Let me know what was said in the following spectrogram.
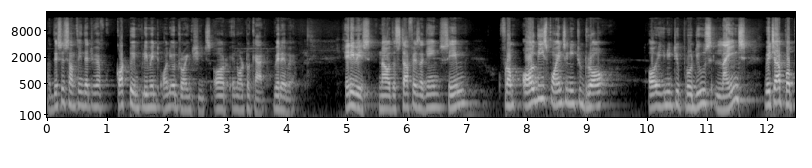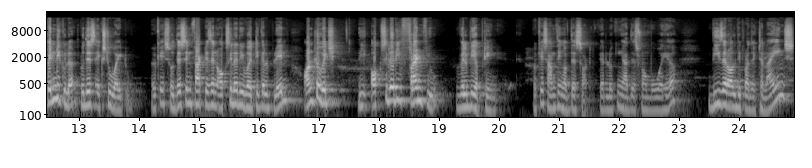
Now this is something that you have got to implement on your drawing sheets or in AutoCAD, wherever. Anyways, now the stuff is again same. From all these points, you need to draw or you need to produce lines which are perpendicular to this x2, y2. Okay, so this in fact is an auxiliary vertical plane onto which the auxiliary front view will be obtained. Okay, something of this sort. We are looking at this from over here these are all the projector lines.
